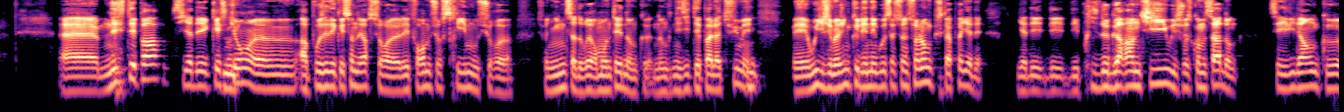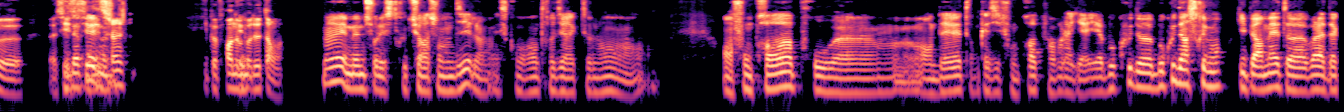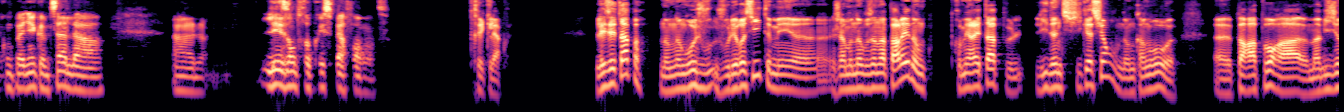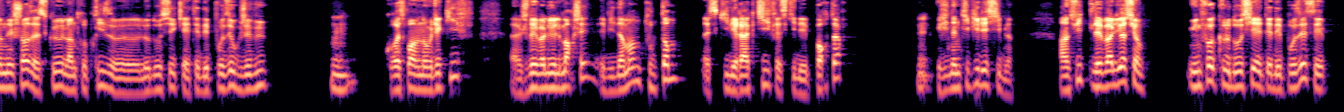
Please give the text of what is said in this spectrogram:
Euh, n'hésitez pas s'il y a des questions euh, à poser des questions d'ailleurs sur euh, les forums sur Stream ou sur sur LinkedIn, ça devrait remonter donc donc n'hésitez pas là-dessus. Mais mais oui, j'imagine que les négociations sont longues puisqu'après il y a des il y a des, des, des, prises de garantie ou des choses comme ça. Donc c'est évident que c'est des échanges qui peuvent prendre un peu de temps. Ouais, même sur les structurations de deal, est-ce qu'on rentre directement en, en fonds propres ou en dette, en quasi fonds propres? Enfin, voilà, il y a, y a, beaucoup de beaucoup d'instruments qui permettent voilà d'accompagner comme ça la, la les entreprises performantes. Très clair. Les étapes, donc en gros, je vous, les recite, mais euh, Jean-Benoît vous en a parlé. Donc, première étape, l'identification. Donc, en gros, euh, par rapport à ma vision des choses, est-ce que l'entreprise, euh, le dossier qui a été déposé ou que j'ai vu, mmh. correspond à mon objectif? Euh, Je vais évaluer le marché, évidemment, tout le temps. Est-ce qu'il est réactif? Est-ce qu'il est porteur? Et j'identifie les cibles. Ensuite, l'évaluation. Une fois que le dossier a été déposé, c'est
